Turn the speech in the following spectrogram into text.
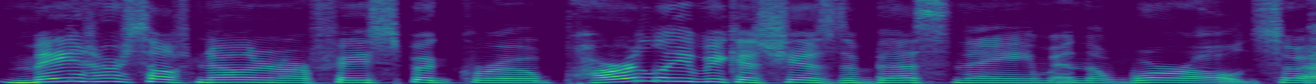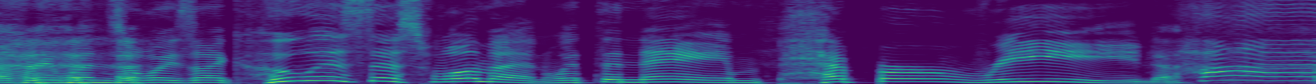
made herself known in our Facebook group, partly because she has the best name in the world. So everyone's always like, Who is this woman with the name Pepper Reed? Hi.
